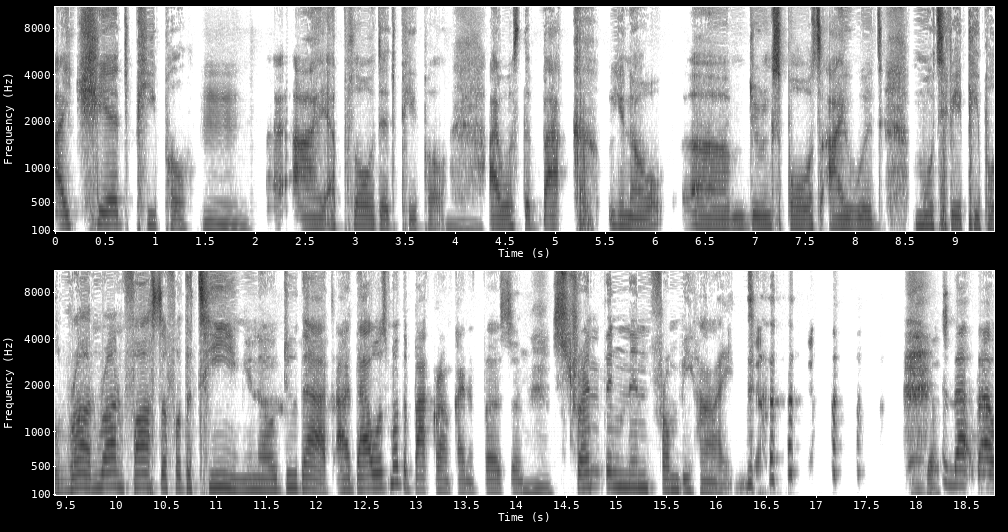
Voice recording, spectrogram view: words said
i cheered people mm, i applauded people mm. i was the back you know um, during sports i would motivate people run run faster for the team you know do that I, that was more the background kind of person Mm, strengthening from behind And that that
